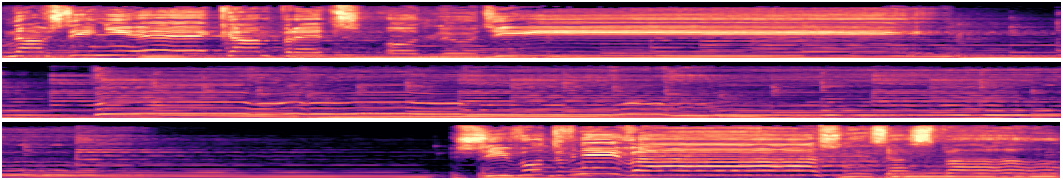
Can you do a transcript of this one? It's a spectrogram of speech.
navždy niekam preč od ľudí. Život v nej vážne zaspal,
